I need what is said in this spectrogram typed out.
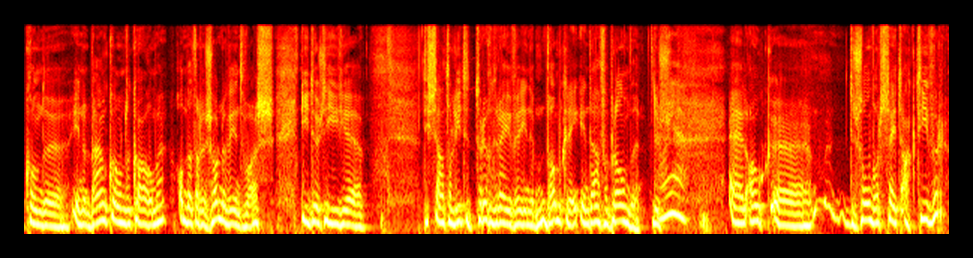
konden in een baan konden komen omdat er een zonnewind was, die dus die, die satellieten terugdreven in de dampkring en daar verbranden. Dus, oh ja. En ook de zon wordt steeds actiever.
